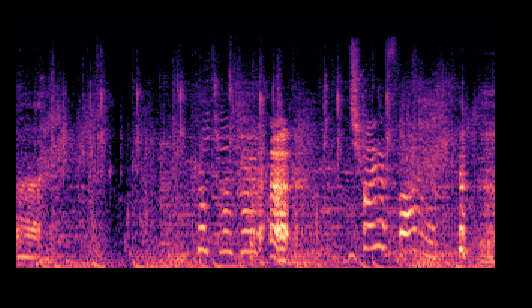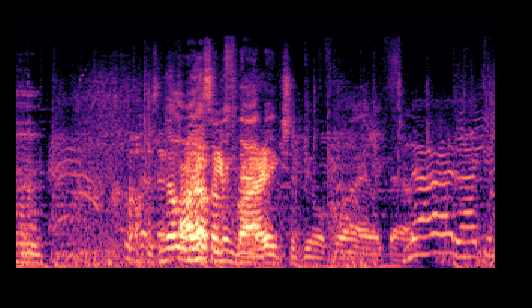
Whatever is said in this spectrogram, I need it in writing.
Uh, Try to fly. there's no I'll way something that big should be able to fly like that. Fly like an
